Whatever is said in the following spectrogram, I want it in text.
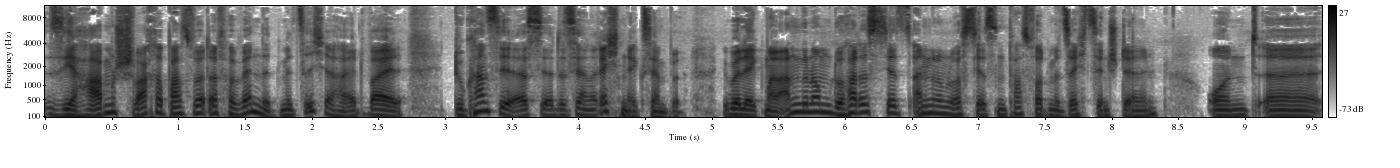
sie haben schwache Passwörter verwendet, mit Sicherheit, weil du kannst dir das ja, das ist ja ein Rechenexempel. Überleg mal, angenommen, du hattest jetzt, angenommen, du hast jetzt ein Passwort mit 16 Stellen und äh,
